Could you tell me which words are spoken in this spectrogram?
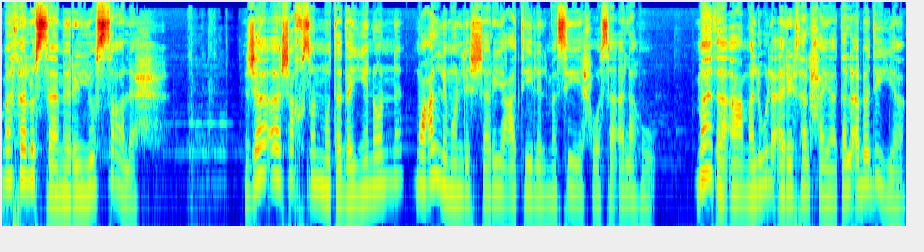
مثل السامري الصالح. جاء شخص متدين معلم للشريعة للمسيح وسأله ماذا أعمل لأرث الحياة الأبدية؟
